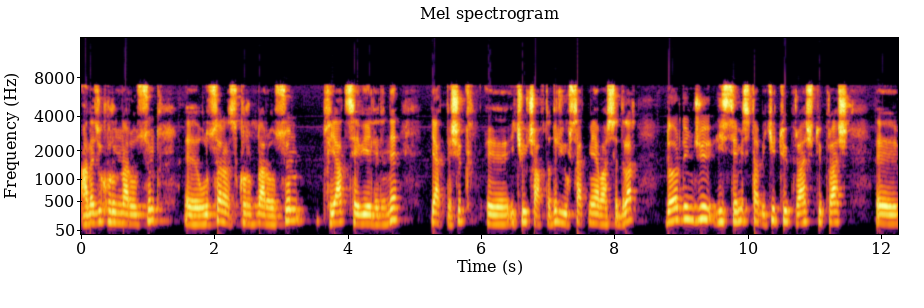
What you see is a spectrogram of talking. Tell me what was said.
aracı kurumlar olsun, e, uluslararası kurumlar olsun fiyat seviyelerini yaklaşık 2-3 e, haftadır yükseltmeye başladılar. Dördüncü hissemiz tabii ki Tüpraş. Tüpraş e,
